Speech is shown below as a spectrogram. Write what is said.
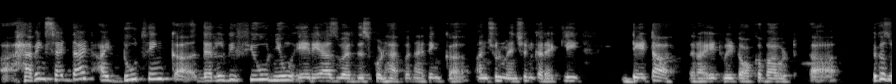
uh, having said that i do think uh, there will be few new areas where this could happen i think uh, anshul mentioned correctly data, right? We talk about uh, because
